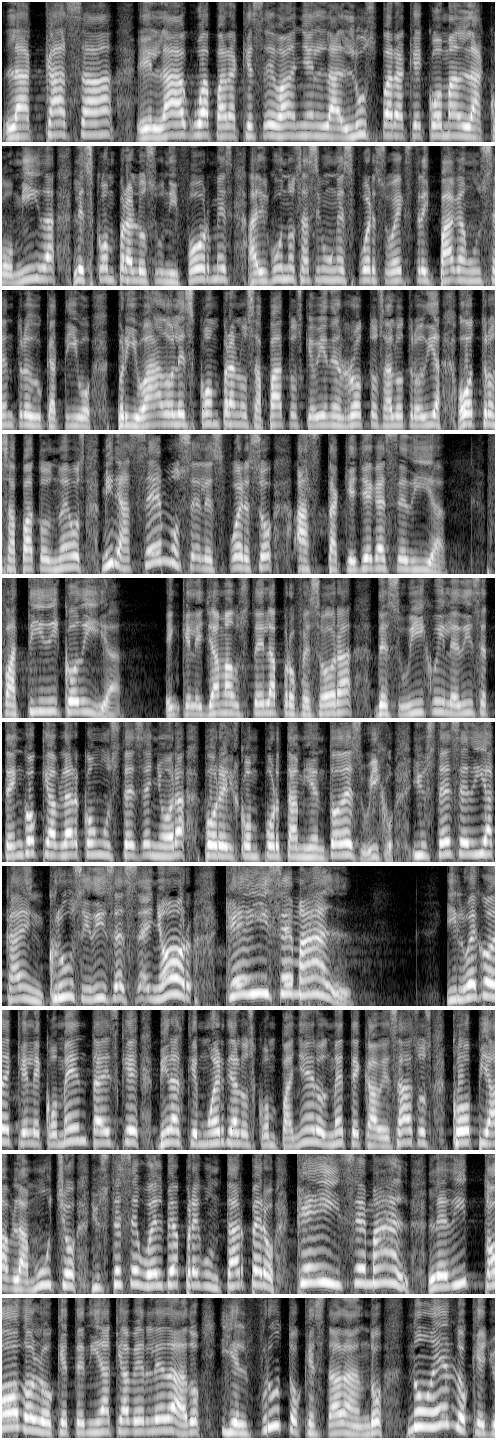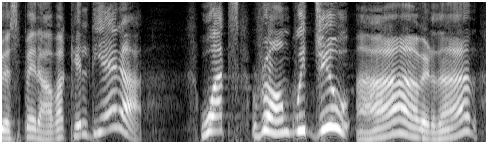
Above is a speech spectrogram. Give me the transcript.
la casa, el agua para que se bañen, la luz para que coman, la comida, les compra los uniformes, algunos hacen un esfuerzo extra y pagan un centro educativo privado, les compran los zapatos que vienen rotos al otro día, otros zapatos nuevos. Mire, hacemos el esfuerzo hasta que llega ese día, fatídico día en que le llama a usted la profesora de su hijo y le dice, tengo que hablar con usted señora por el comportamiento de su hijo. Y usted ese día cae en cruz y dice, Señor, ¿qué hice mal? Y luego de que le comenta es que miras que muerde a los compañeros, mete cabezazos, copia, habla mucho y usted se vuelve a preguntar, pero ¿qué hice mal? Le di todo lo que tenía que haberle dado y el fruto que está dando no es lo que yo esperaba que él diera. What's wrong with you? Ah, ¿verdad?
